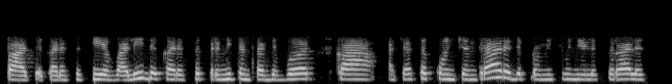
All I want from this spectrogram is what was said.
spate, care să fie valide, care să permită într-adevăr ca această concentrare de promisiuni electorale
